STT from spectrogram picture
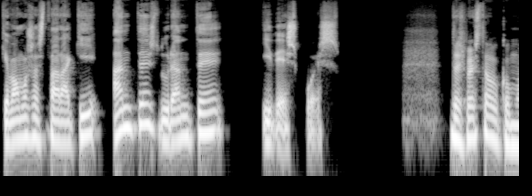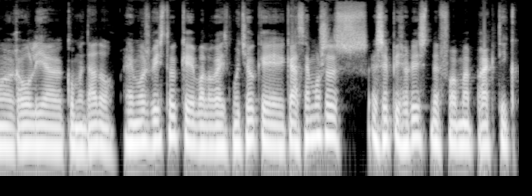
que vamos a estar aquí antes, durante y después. Después, como Raúl ya ha comentado, hemos visto que valoráis mucho que, hacemos esos, episodios de forma práctica,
